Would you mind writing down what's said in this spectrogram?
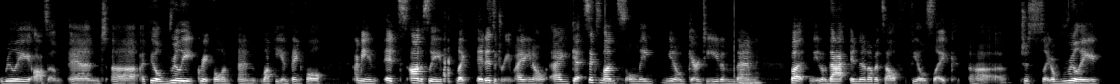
really awesome, and uh, I feel really grateful and, and lucky and thankful. I mean, it's honestly like it is a dream. I you know I get six months only you know guaranteed, and then Mhm. but you know that in and of itself feels like uh, just like a really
